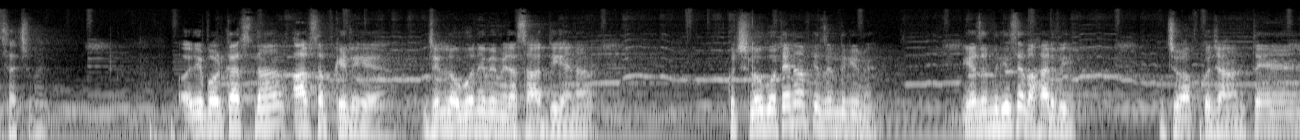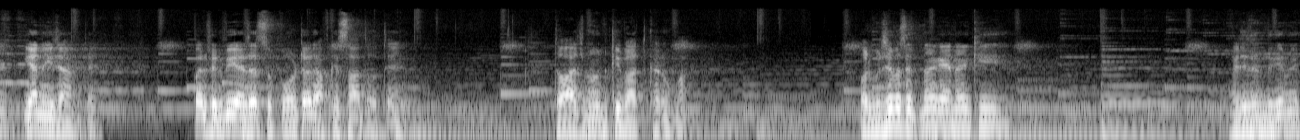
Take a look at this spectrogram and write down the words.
सच में। और ये पॉडकास्ट ना आप सबके लिए है। जिन लोगों ने भी मेरा साथ दिया है ना, कुछ लोग होते हैं ना आपकी ज़िंदगी में, या ज़िंदगी से बाहर भी, जो आपको जानते हैं या नहीं जानते, पर फिर भी एज ए सपोर्टर आपके साथ होते हैं। तो आज मैं उनकी बात करूँगा। और मुझे बस इतना कहना है कि मेरी ज़िंदगी में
